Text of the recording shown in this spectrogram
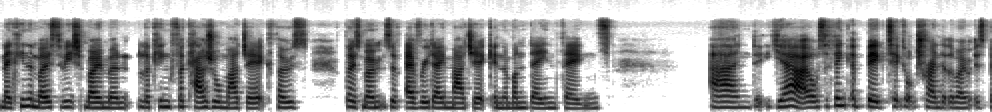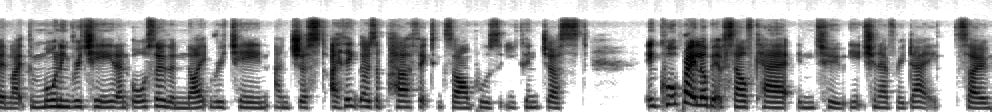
making the most of each moment, looking for casual magic, those those moments of everyday magic in the mundane things. And yeah, I also think a big TikTok trend at the moment has been like the morning routine and also the night routine. And just, I think those are perfect examples that you can just incorporate a little bit of self care into each and every day. So,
